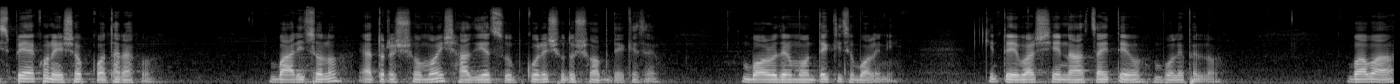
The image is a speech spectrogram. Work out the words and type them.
স্প্রে, এখন এসব কথা রাখো। বাড়ি চলো, এতটা সময় সাজিয়ে চুপ করে শুধু সব দেখেছে। বড়দের মধ্যে কিছু বলেনি। কিন্তু এবার সে না চাইতেও বলে ফেলল, বাবা,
